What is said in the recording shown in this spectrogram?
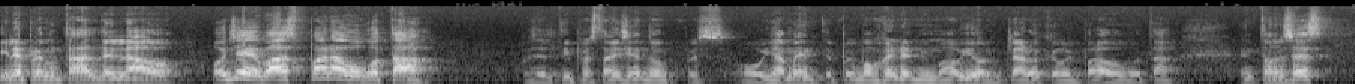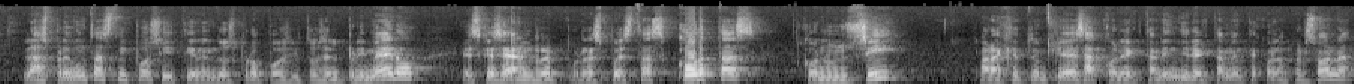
y le preguntas al del lado, oye, ¿vas para Bogotá? Pues el tipo está diciendo, pues obviamente, pues vamos en el mismo avión, claro que voy para Bogotá. Entonces, las preguntas tipo sí tienen dos propósitos. El primero es que sean respuestas cortas con un sí, para que tú empieces a conectar indirectamente con la persona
